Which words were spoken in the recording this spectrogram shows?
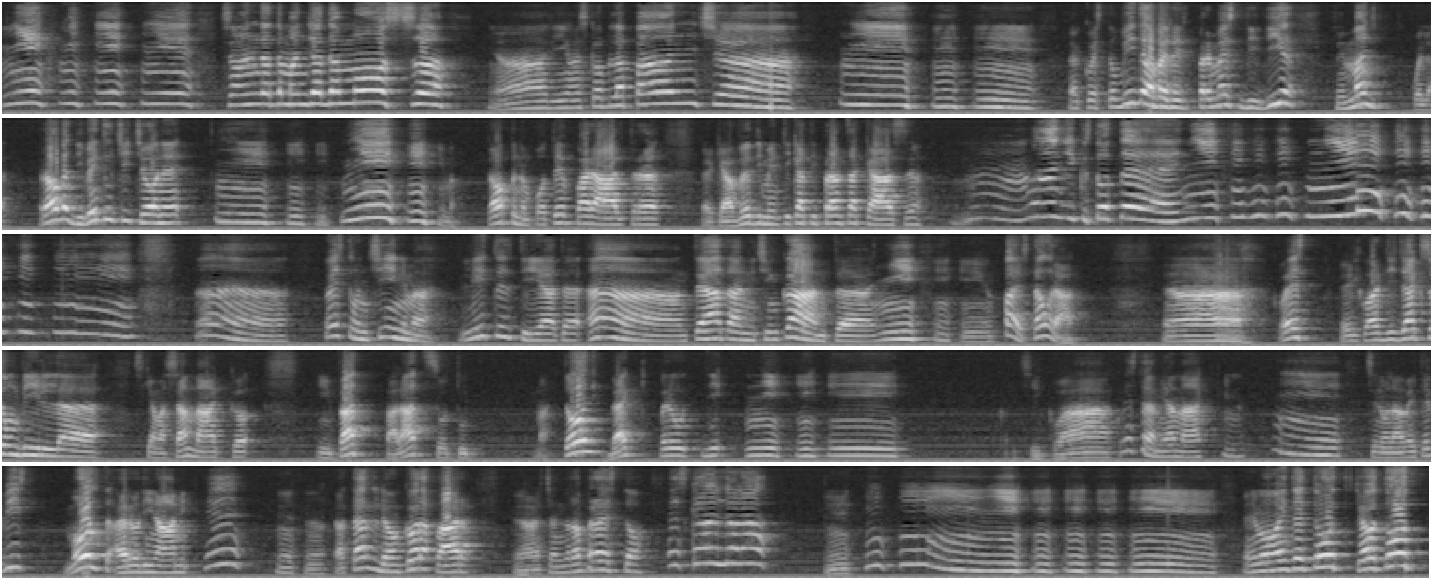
Gni, gni, gni, gni. Sono andato a mangiare da moss. Ah, scopre la pancia. Gni, gni, gni. E questo video avete il permesso di dire se mangi quella roba diventa un ciccione. Gni, gni, gni, gni, gni. Ma dopo non potevo fare altro perché avevo dimenticato il pranzo a casa. Mm, mangi questo tè. Gni, gni. Ah, questo è un cinema. Little Theater. Ah, un teatro anni 50. Gni, poi restaurato. Ah, questo è il cuore di Jacksonville. Si chiama San Marco. Infatti, palazzo tutto mattoni vecchi brutti. Eccoci qua. Questa è la mia macchina. Gni. Se non l'avete vista, molto aerodinamica. Eh, eh, eh. La targa devo ancora fare. Eh, ci andrò presto. E scaldola! E il momento è tutto. Ciao a tutti!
